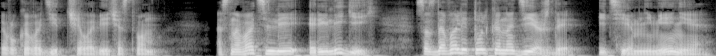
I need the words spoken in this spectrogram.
руководит человечеством. Основатели религий создавали только надежды, и тем не менее,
